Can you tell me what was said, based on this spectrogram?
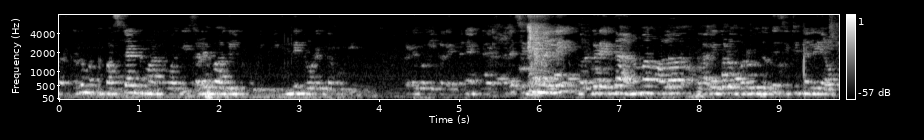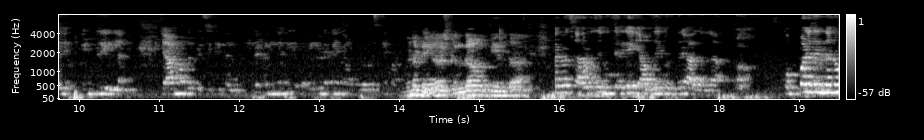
ಸರ್ಕಲ್ಲು ಮತ್ತು ಬಸ್ ಸ್ಟ್ಯಾಂಡ್ ಮಾರ್ಗವಾಗಿ ಕಡೆ ಬಾಗಿಲಿಗೆ ಹೋಗಿದ್ವಿ. ಹಿಂದಿನ ರೋಡಿಂದ ಹೋಗಿ ಕಡೆ ಬಾಗಿಲು ಕಡೆಯಿಂದನೇ ಎಂಟ್ರಿ ಆಗ್ತಾರೆ ಸಿಟಿನಲ್ಲಿ ಹೊರಗಡೆಯಿಂದ ಹನುಮಾನ ದಾರಿಗಳು ಬರುವುದಕ್ಕೆ ಸಿಟಿನಲ್ಲಿ ಯಾವುದೇ ಎಂಟ್ರಿ ಇಲ್ಲ. ಜಾಮ್ ಆಗುತ್ತೆ ಸಿಟಿನಲ್ಲಿ ಹೀಗಾಗಿ ಹೊರಗಡೆ ನಾವು ವ್ಯವಸ್ಥೆ ಮಾಡ್ತೀವಿ. ಗಂಗಾವತಿಯಿಂದ ಸಾರ್ವಜನಿಕರಿಗೆ ಯಾವುದೇ ತೊಂದರೆ ಆಗಲ್ಲ. ಕೊಪ್ಪಳದಿಂದನೂ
